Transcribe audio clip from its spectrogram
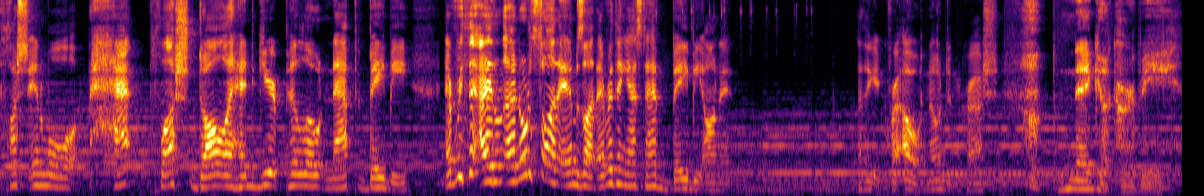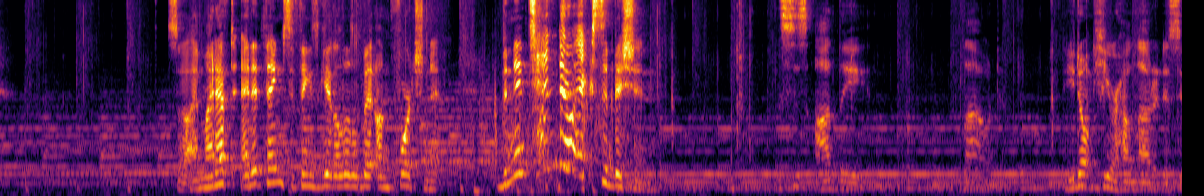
plush animal hat, plush doll, headgear, pillow, nap, baby. Everything, I, I noticed on Amazon, everything has to have baby on it. I think it crashed. Oh, no, it didn't crash. Mega Kirby. So I might have to edit things if things get a little bit unfortunate. The Nintendo exhibition. This is oddly loud. You don't hear how loud it is.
